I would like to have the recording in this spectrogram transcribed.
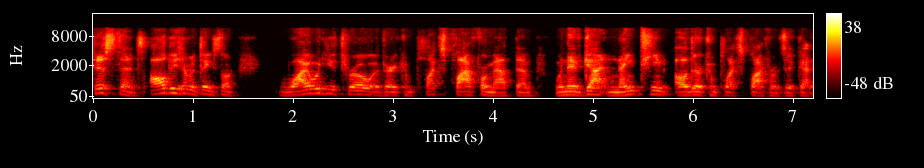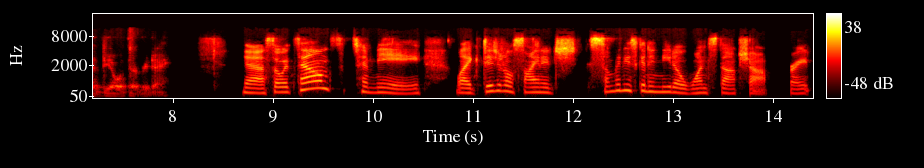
distance, all these different things. Why would you throw a very complex platform at them when they've got 19 other complex platforms they've got to deal with every day? Yeah, so it sounds to me like digital signage, somebody's going to need a one stop shop, right?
